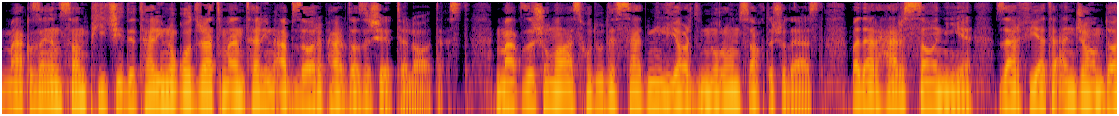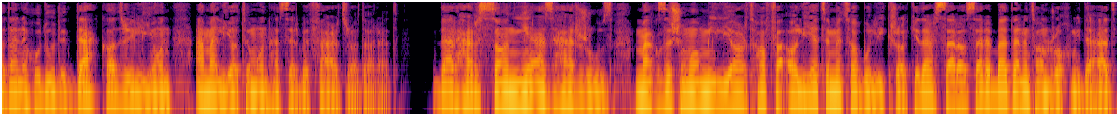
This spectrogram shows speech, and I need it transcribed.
مغز انسان پیچیده ترین و قدرتمندترین ابزار پردازش اطلاعات است. مغز شما از حدود 100 میلیارد نورون ساخته شده است و در هر ثانیه ظرفیت انجام دادن حدود 10 کادریلیون عملیات منحصر به فرد را دارد. در هر ثانیه از هر روز مغز شما میلیاردها فعالیت متابولیک را که در سراسر بدنتان رخ می‌دهد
